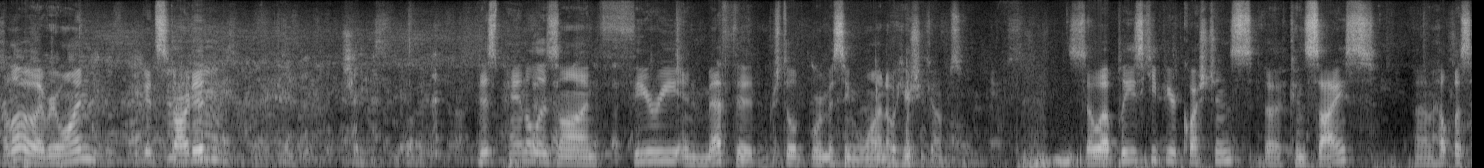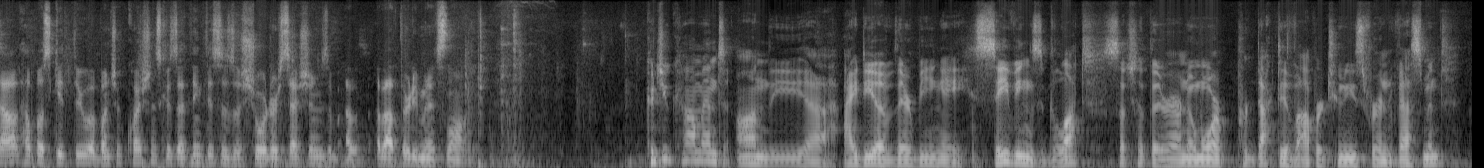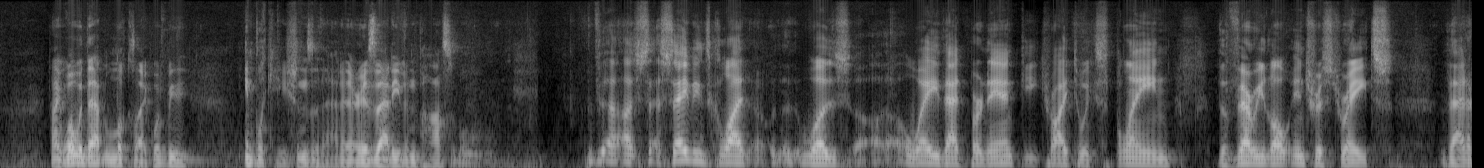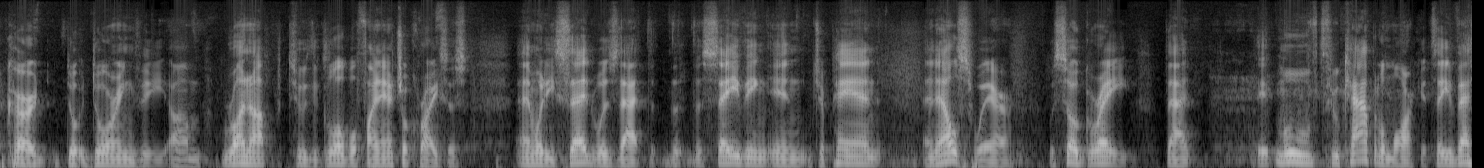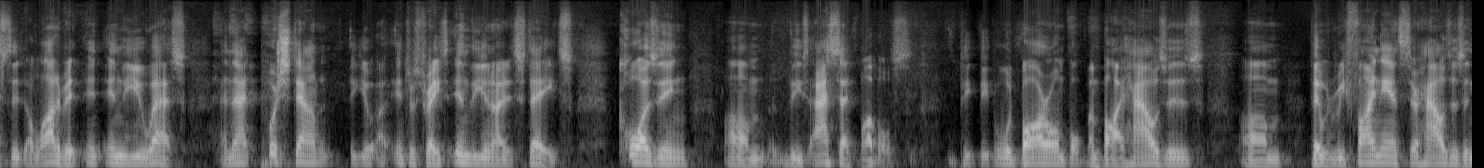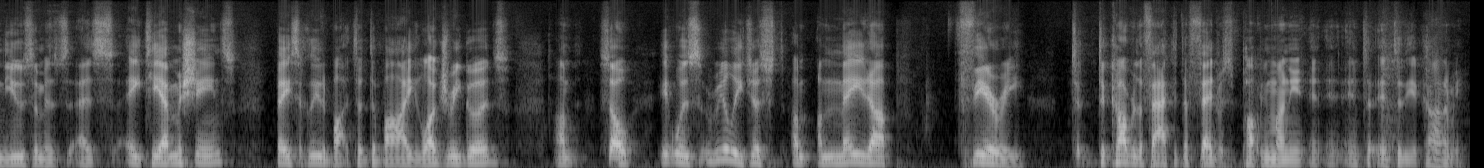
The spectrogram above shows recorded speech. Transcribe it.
Hello, everyone. We'll get started. This panel is on theory and method. We're still we're missing one. Oh, here she comes. So uh, please keep your questions uh, concise. Um, help us out. Help us get through a bunch of questions because I think this is a shorter session, about 30 minutes long. Could you comment on the uh, idea of there being a savings glut such that there are no more productive opportunities for investment? Like, what would that look like? What would be implications of that? Or is that even possible? a savings glut was a way that Bernanke tried to explain the very low interest rates that occurred during the um, run up to the global financial crisis. And what he said was that the, the saving in Japan and elsewhere was so great that it moved through capital markets. They invested a lot of it in, in the US, and that pushed down uh, interest rates in the United States, causing um, these asset bubbles. P- people would borrow and, and buy houses. Um, they would refinance their houses and use them as, as ATM machines, basically to buy, to, to buy luxury goods. Um, so it was really just a, a made up theory to, to cover the fact that the Fed was pumping money in, in, into, into the economy.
